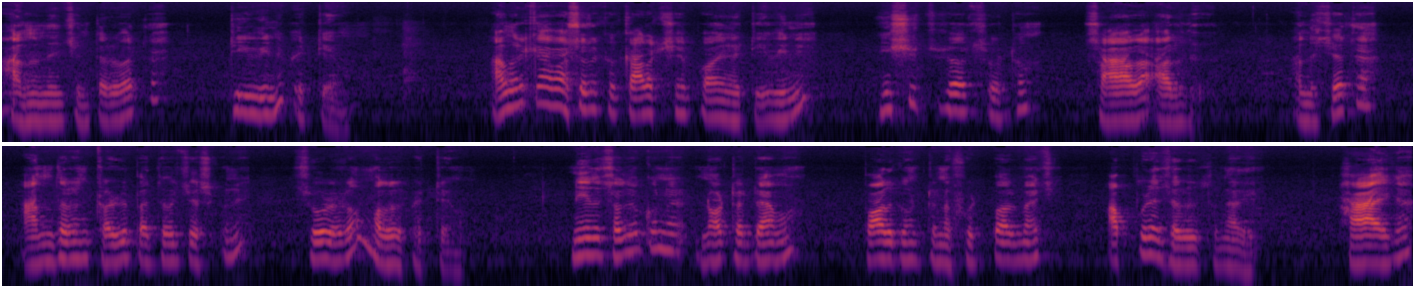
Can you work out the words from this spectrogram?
ఆనందించిన తర్వాత టీవీని పెట్టాము. అమెరికా వాసులకు కాలక్షేపం అయిన టీవీని ఇన్స్టిట్యూట్లో చూడటం చాలా అరుదు. అందుచేత అందరం కళ్ళు పెద్దవి చేసుకుని చూడడం మొదలుపెట్టాము. నేను చదువుకున్న నోటర్ డ్యాము పాల్గొంటున్న ఫుట్బాల్ మ్యాచ్ అప్పుడే జరుగుతున్నది. హాయిగా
